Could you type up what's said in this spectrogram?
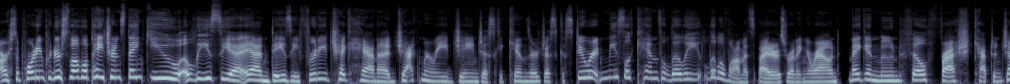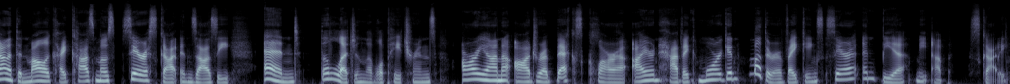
Our supporting producer level patrons, thank you, Alicia and Daisy, Fruity Chick, Hannah, Jack Marie, Jane, Jessica Kinzer, Jessica Stewart, Measlekins, Lily, Little Vomit Spiders running around, Megan Moon, Phil Fresh, Captain Jonathan, Malachi Cosmos, Sarah Scott, and Zazie, and the legend level patrons, Ariana, Audra, Bex, Clara, Iron Havoc, Morgan, Mother of Vikings, Sarah, and Bia, me up, Scotty.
